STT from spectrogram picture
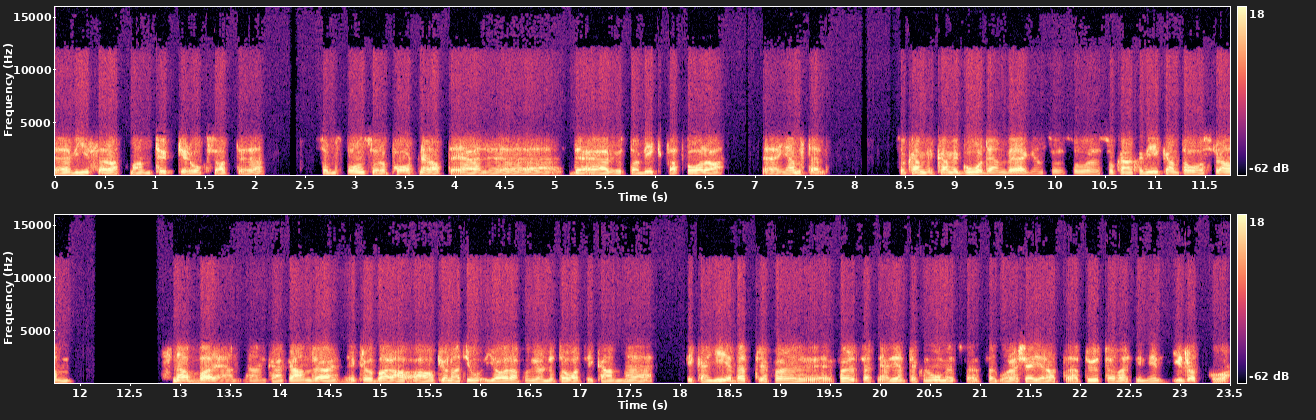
eh, visar att man tycker också att eh, som sponsor och partner att det är, eh, det är utav vikt att vara eh, jämställd. Så kan vi, kan vi gå den vägen så, så, så kanske vi kan ta oss fram snabbare än, än kanske andra klubbar har, har kunnat göra på grund av att vi kan, eh, vi kan ge bättre för, förutsättningar rent ekonomiskt för, för våra tjejer att, att utöva sin idrott på,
